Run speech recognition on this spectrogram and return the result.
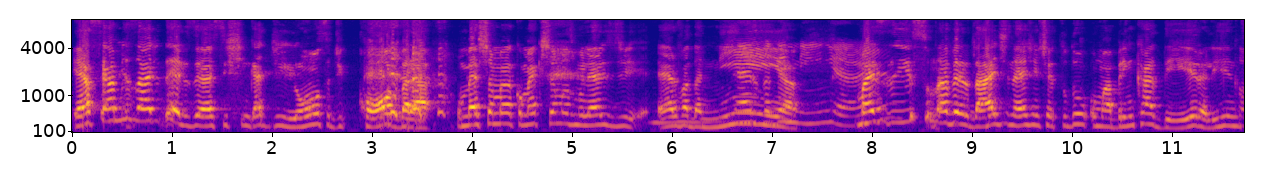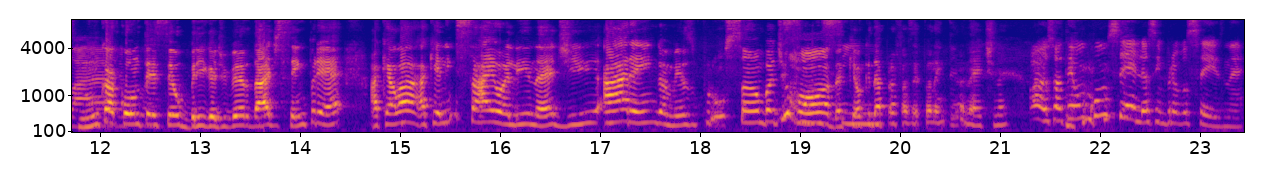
Essa é a amizade deles, é se xingar de onça, de cobra. o Messi chama, como é que chama as mulheres de erva daninha? Erva daninha. Mas isso, na verdade, né, gente, é tudo uma brincadeira ali. Claro, Nunca aconteceu briga de verdade. Sempre é aquela, aquele ensaio ali, né, de arenga mesmo, por um samba de Sim, roda, sim. que é o que dá pra fazer pela internet, né? Ó, eu só tenho um conselho, assim, pra vocês, né?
